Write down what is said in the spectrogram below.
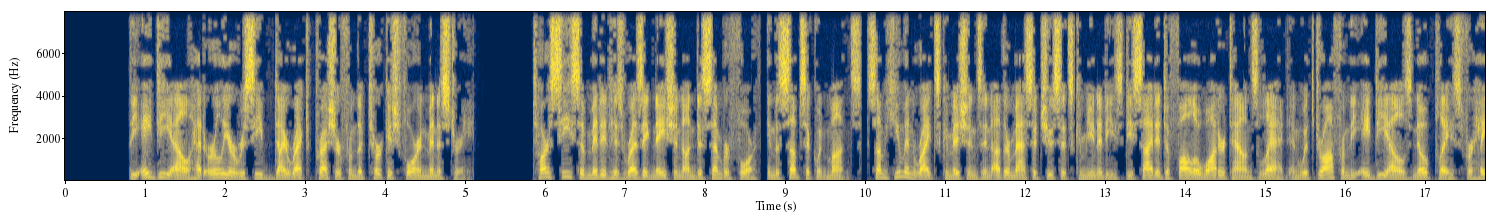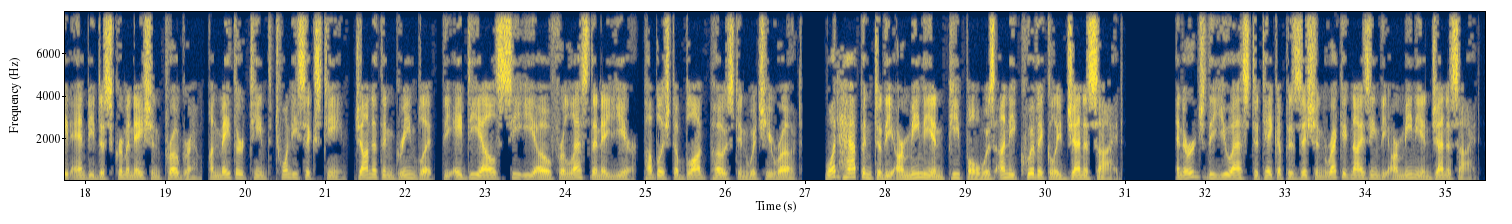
The ADL had earlier received direct pressure from the Turkish Foreign Ministry. Tarsy submitted his resignation on December 4. In the subsequent months, some human rights commissions in other Massachusetts communities decided to follow Watertown's lead and withdraw from the ADL's No Place for Hate anti discrimination program. On May 13, 2016, Jonathan Greenblatt, the ADL's CEO for less than a year, published a blog post in which he wrote, What happened to the Armenian people was unequivocally genocide, and urged the U.S. to take a position recognizing the Armenian genocide.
